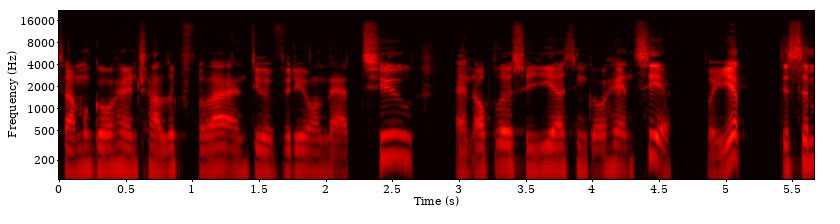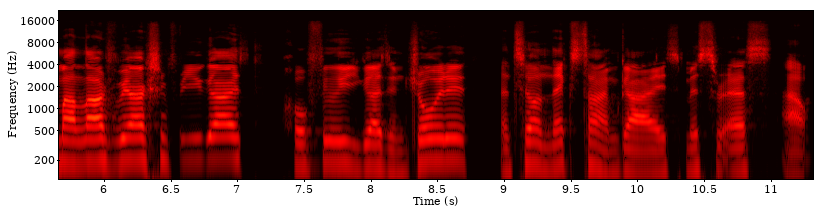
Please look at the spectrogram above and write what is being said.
so I'm gonna go ahead and try to look for that and do a video on that too, and upload so you guys can go ahead and see it. But yep, this is my live reaction for you guys. Hopefully, you guys enjoyed it. Until next time, guys. Mr. S out.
